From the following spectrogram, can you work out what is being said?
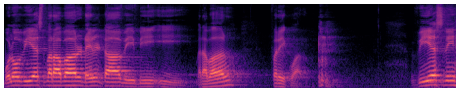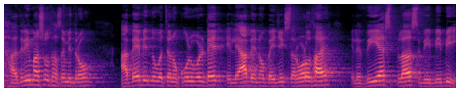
બોલો વીએસ બરાબર ડેલ્ટા વીબીઈ બરાબર? ફરી એકવાર. વીએસની હાજરીમાં શું થશે મિત્રો? આ બે બિંદુ વચ્ચેનો કુલ વોલ્ટેજ એટલે આ બેનો બેઝિક સરવાળો થાય. એટલે વીએસ પ્લસ વીબીબી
